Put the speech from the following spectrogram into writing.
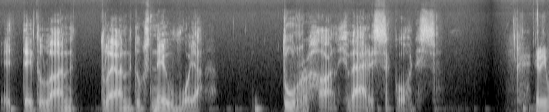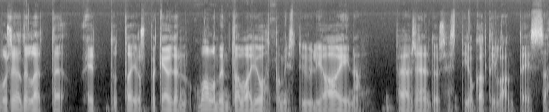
ettei tule, annet, tule annetuksi neuvoja turhaan ja väärissä kohdissa. Eli voisi ajatella, että, että tota, jos mä käytän valmentavaa johtamistyyliä aina pääsääntöisesti joka tilanteessa,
